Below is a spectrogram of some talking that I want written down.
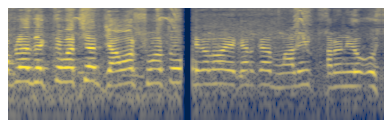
আপনারা দেখতে পাচ্ছেন, যাওয়ার সময় তো হয়ে গেল এখানকার মালিক মাননীয় ওসি-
